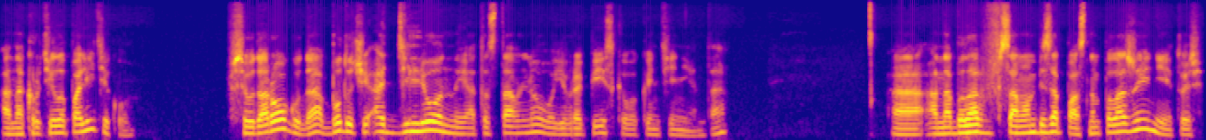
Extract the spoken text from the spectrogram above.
Она крутила политику. Всю дорогу, да, будучи отделенной от остального европейского континента, а, она была в самом безопасном положении. То есть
